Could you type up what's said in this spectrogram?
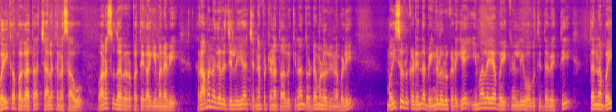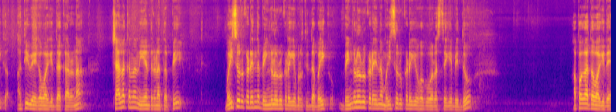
ಬೈಕ್ ಅಪಘಾತ, ಚಾಲಕನ ಸಾವು, ವಾರಸುದಾರರ ಪತ್ತೆಗಾಗಿ ಮನವಿ. ರಾಮನಗರ ಜಿಲ್ಲೆಯ ಚನ್ನಪಟ್ಟಣ ತಾಲೂಕಿನ ದೊಡ್ಡಮಳೂರಿನ ಬಳಿ ಮೈಸೂರು ಕಡೆಯಿಂದ ಬೆಂಗಳೂರು ಕಡೆಗೆ ಹಿಮಾಲಯ ಬೈಕ್ನಲ್ಲಿ ಹೋಗುತ್ತಿದ್ದ ವ್ಯಕ್ತಿ ತನ್ನ ಬೈಕ್ ಅತಿ ವೇಗವಾಗಿದ್ದ ಕಾರಣ ಚಾಲಕನ ನಿಯಂತ್ರಣ ತಪ್ಪಿ ಮೈಸೂರು ಕಡೆಯಿಂದ ಬೆಂಗಳೂರು ಕಡೆಗೆ ಬರುತ್ತಿದ್ದ ಬೈಕ್ ಬೆಂಗಳೂರು ಕಡೆಯಿಂದ ಮೈಸೂರು ಕಡೆಗೆ ಹೋಗುವ ರಸ್ತೆಗೆ ಬಿದ್ದು ಅಪಘಾತವಾಗಿದೆ.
